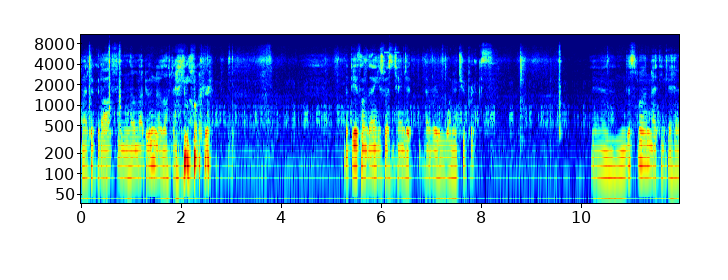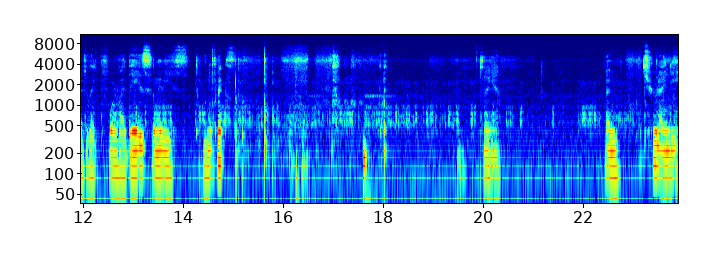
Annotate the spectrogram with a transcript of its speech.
I took it off, and I'm not doing it as often anymore. These ones, I think you're supposed to change it every one or two pricks. And this one, I think I had for like four or five days, so maybe 20 pricks. so yeah. I'm 290.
